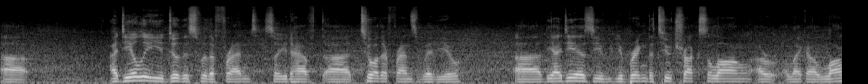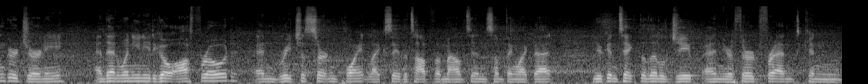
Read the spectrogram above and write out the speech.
Uh, ideally, you do this with a friend, so you'd have uh, two other friends with you. Uh, the idea is you, you bring the two trucks along a, like a longer journey, and then when you need to go off road and reach a certain point, like say the top of a mountain, something like that, you can take the little jeep, and your third friend can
